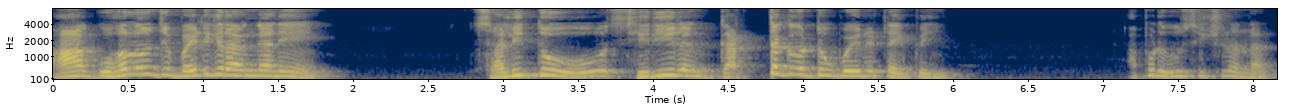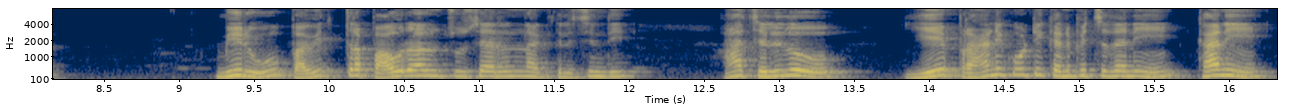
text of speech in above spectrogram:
ఆ గుహలోంచి బయటికి రాగానే చలితో శరీరం గట్టగట్టుకుపోయినట్టు అయిపోయింది. అప్పుడు శిష్యుడు అన్నాడు మీరు పవిత్ర పావురాలను చూశారని నాకు తెలిసింది. ఆ చలిలో ఏ ప్రాణికోటి కనిపించదని. కానీ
